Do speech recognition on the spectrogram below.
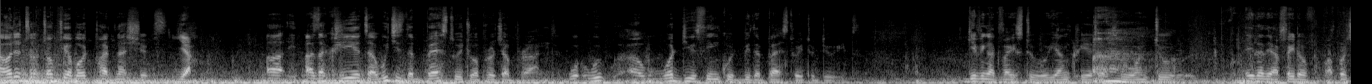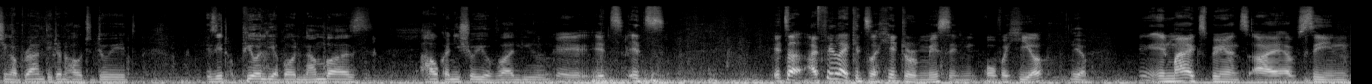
I wanted to talk to you about partnerships. Yeah. Uh, as a creator, which is the best way to approach a brand? What, uh, what do you think would be the best way to do it? Giving advice to young creators who want to, either they're afraid of approaching a brand, they don't know how to do it. Is it purely about numbers? How can you show your value? Okay, it's it's it's a. I feel like it's a hit or miss in over here. Yeah. In my experience, I have seen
